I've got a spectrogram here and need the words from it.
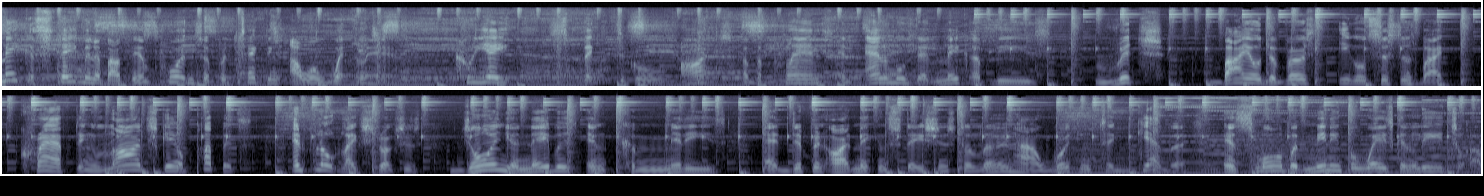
Make a statement about the importance of protecting our wetlands. Create spectacle arts of the plants and animals that make up these rich, biodiverse ecosystems by crafting large scale puppets and float like structures. Join your neighbors in committees at different art making stations to learn how working together in small but meaningful ways can lead to a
